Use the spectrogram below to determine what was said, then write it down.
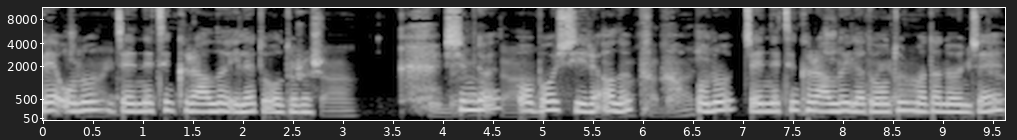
ve onu cennetin krallığı ile doldurur. Şimdi o boş yeri alıp onu cennetin krallığıyla doldurmadan önce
